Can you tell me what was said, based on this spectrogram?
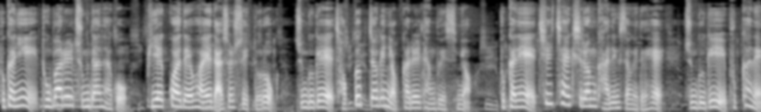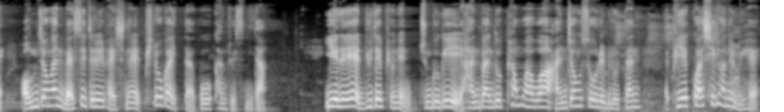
북한이 도발을 중단하고 비핵화 대화에 나설 수 있도록 중국의 적극적인 역할을 당부했으며 북한의 7차 핵실험 가능성에 대해 중국이 북한에 엄정한 메시지를 발신할 필요가 있다고 강조했습니다. 이에 대해 류 대표는 중국이 한반도 평화와 안정 수호를 비롯한 비핵화 실현을 위해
